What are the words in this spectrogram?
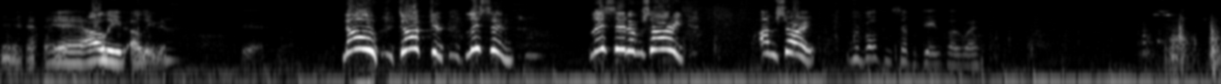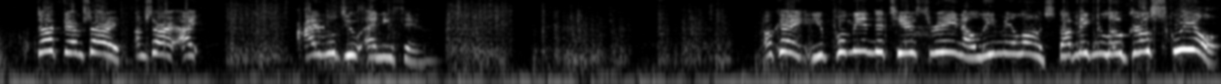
Yeah, yeah, I'll leave. I'll leave you. Yeah, yeah. No, doctor, listen, listen. I'm sorry. I'm sorry, We're both in separate games, by the way. doctor. I'm sorry. I'm sorry. I, I will do anything. Okay, you put me into tier three. Now leave me alone. Stop making little girls squeal.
